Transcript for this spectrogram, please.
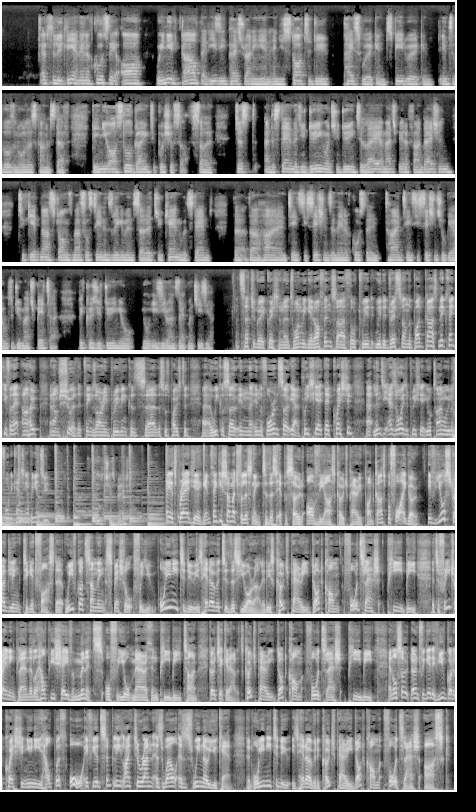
Absolutely. And then, of course, there are, when you've dialed that easy pace running in and you start to do pace work and speed work and intervals and all this kind of stuff, then you are still going to push yourself. So just understand that you're doing what you're doing to lay a much better foundation to get nice, strong muscles, tendons, ligaments, so that you can withstand the, the higher intensity sessions. And then, of course, the high intensity sessions, you'll be able to do much better because you're doing your, your easy runs that much easier. It's such a great question. It's one we get often, so I thought we'd we'd address it on the podcast. Nick, thank you for that. I hope and I'm sure that things are improving because uh, this was posted uh, a week or so in the, in the forum. So yeah, appreciate that question, uh, Lindsay. As always, appreciate your time. We look forward to catching up again soon. Cool. Cheers, Brad. Hey, it's Brad here again. Thank you so much for listening to this episode of the Ask Coach Parry podcast. Before I go, if you're struggling to get faster, we've got something special for you. All you need to do is head over to this URL. It is coachparry.com forward slash PB. It's a free training plan that'll help you shave minutes off your marathon PB time. Go check it out. It's coachparry.com forward slash PB. And also, don't forget if you've got a question you need help with, or if you'd simply like to run as well as we know you can, then all you need to do is head over to coachparry.com forward slash ask.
